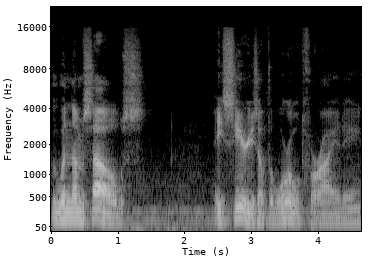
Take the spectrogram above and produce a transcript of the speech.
who win themselves a series of the World Variety.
